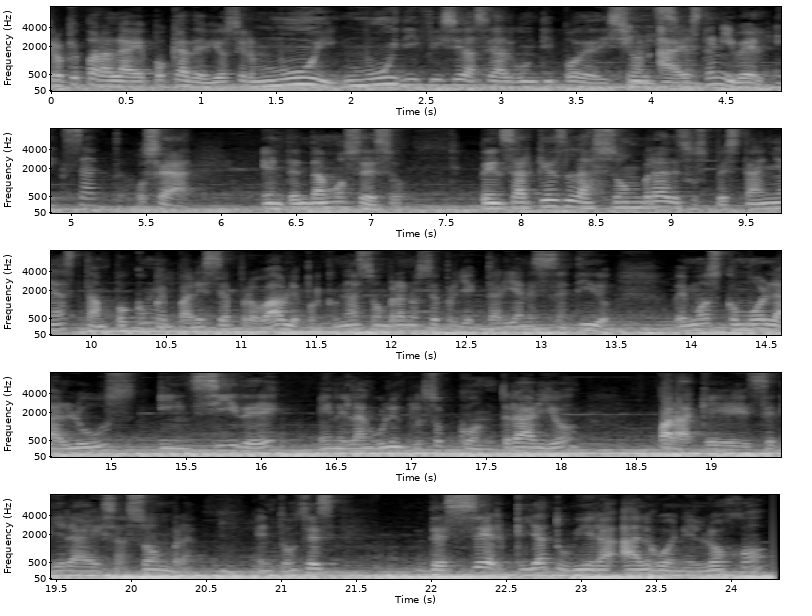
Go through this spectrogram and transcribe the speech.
creo que para la época debió ser muy, muy difícil hacer algún tipo de edición. a este nivel. Exacto. O sea, entendamos eso. Pensar que es la sombra de sus pestañas tampoco me parece probable, porque una sombra no se proyectaría en ese sentido. Vemos cómo la luz incide en el ángulo incluso contrario para que se diera esa sombra. Entonces, de ser que ella tuviera algo en el ojo,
